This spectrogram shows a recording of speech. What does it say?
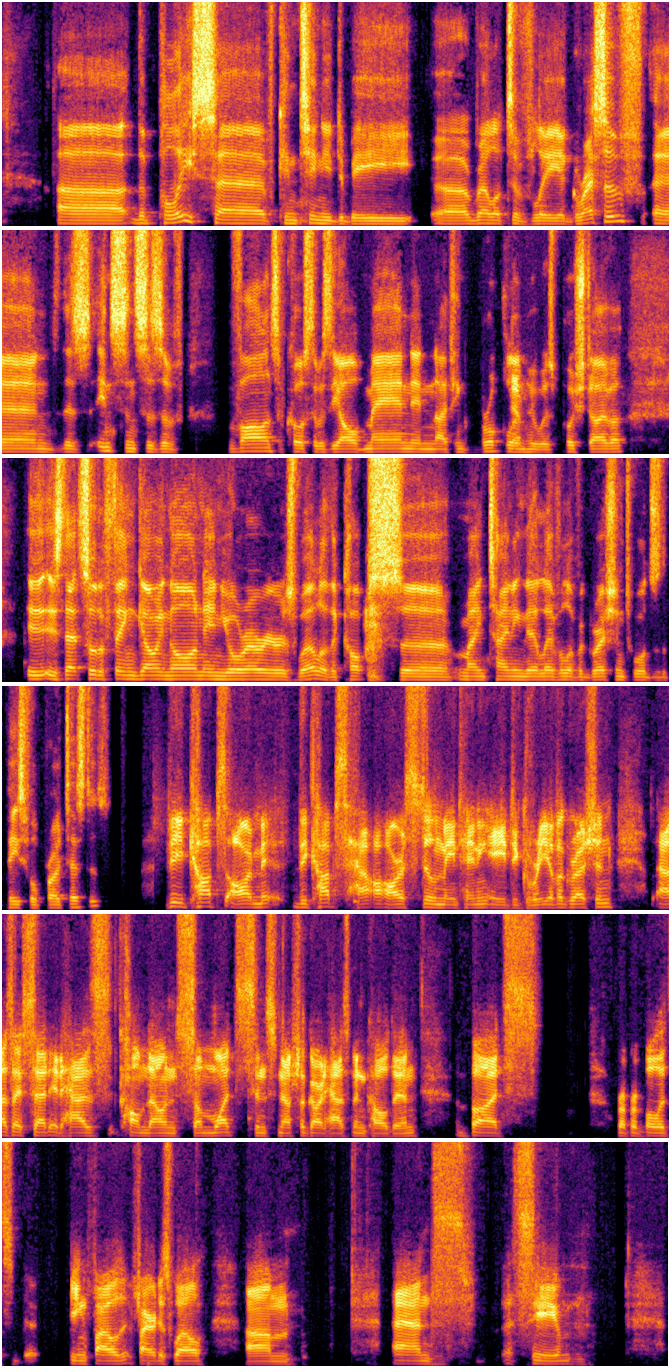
uh, the police have continued to be uh, relatively aggressive, and there's instances of violence. Of course, there was the old man in, I think, Brooklyn who was pushed over. Is that sort of thing going on in your area as well? Are the cops uh, maintaining their level of aggression towards the peaceful protesters? the cops are the cops ha- are still maintaining a degree of aggression. As I said, it has calmed down somewhat since National Guard has been called in, but rubber bullets being fired fired as well. Um, and let's see.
